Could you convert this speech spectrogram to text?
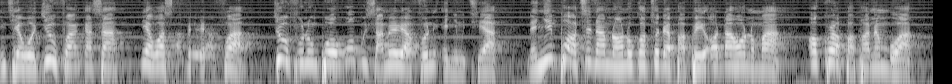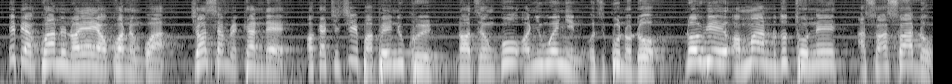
Nti yɛwɔ jiwfo ankasa ne yɛwɔ samariafo a jiwfo no mpo wɔbu samariafo no enyimtia na nyimpa ɔte nam na ɔno kɔto dɛ papa yi ɔda hɔnom a ɔkora papa no mboa. Ebi nkwa no na ɔyɛ yɛ ɔkɔ no mboa. Kyerɛsɛm rekan dɛ ɔkakyekyere papa yi no kuru na ɔdze ngo ɔnye wɔnyin odzigu no do. Na owie ɔmaa no do to ne asoasoa do.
